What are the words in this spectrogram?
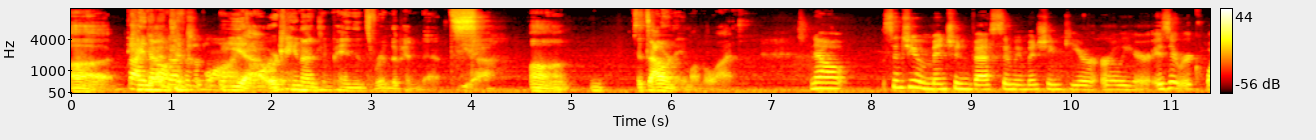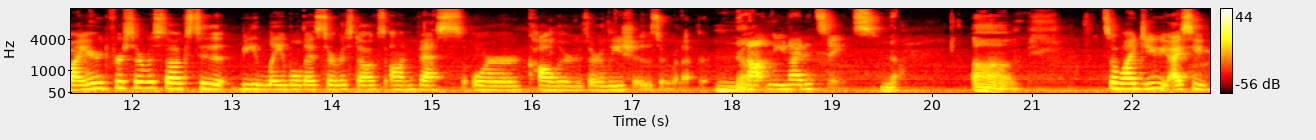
uh, canine, dogs com- for the blind. yeah, or canine companions for independence. Yeah. Um, it's our name on the line. Now, since you mentioned vests and we mentioned gear earlier, is it required for service dogs to be labeled as service dogs on vests or collars or leashes or whatever? No. Not in the United States. No. Um, So why do you? I see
